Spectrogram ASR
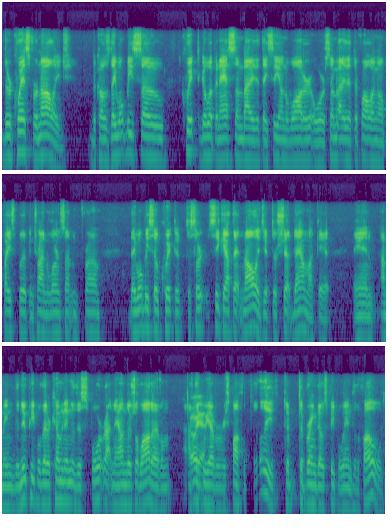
their quest for knowledge because they won't be so quick to go up and ask somebody that they see on the water or somebody that they're following on Facebook and trying to learn something from. They won't be so quick to, to seek out that knowledge if they're shut down like that. And I mean, the new people that are coming into this sport right now, and there's a lot of them. I Oh, think yeah. we have a responsibility to, to bring those people into the fold.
